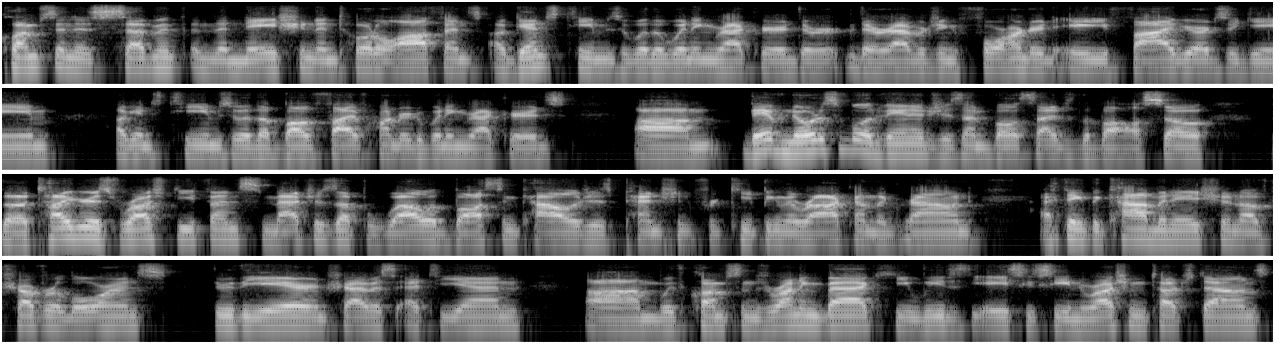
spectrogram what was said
Clemson is seventh in the nation in total offense against teams with a winning record. They're they're averaging 485 yards a game against teams with above 500 winning records. Um, they have noticeable advantages on both sides of the ball. So the Tigers' rush defense matches up well with Boston College's penchant for keeping the rock on the ground. I think the combination of Trevor Lawrence through the air and Travis Etienne um, with Clemson's running back, he leads the ACC in rushing touchdowns.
